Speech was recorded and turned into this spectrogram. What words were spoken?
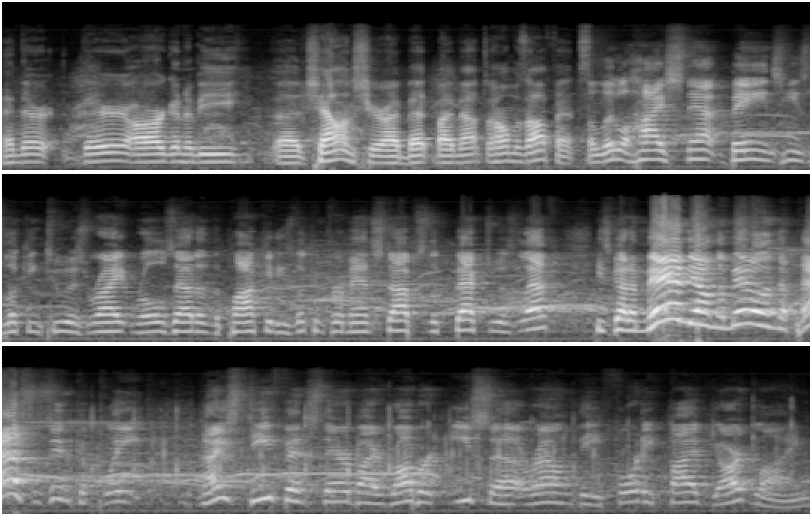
And they're they are going to be uh, challenged here, I bet, by Mount Tahoma's offense. A little high snap, Baines. He's looking to his right, rolls out of the pocket. He's looking for a man, stops, looks back to his left. He's got a man down the middle, and the pass is incomplete. Nice defense there by Robert Issa around the 45 yard line.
